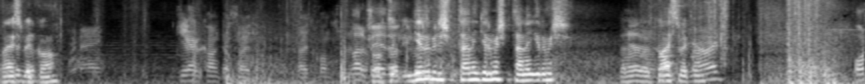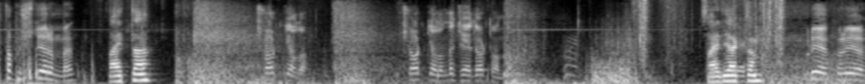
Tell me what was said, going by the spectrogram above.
Nice Beko. Girer kanka side'a. Side kontrolü. Bunlar Çok B'de. bir, bir tane girmiş bir tane girmiş. Nice Beko. Orta pushluyorum ben. Side'da. Short yolu. Short yolunda C4 onda. Side'ı yaktım. Kuruyor kuruyor.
